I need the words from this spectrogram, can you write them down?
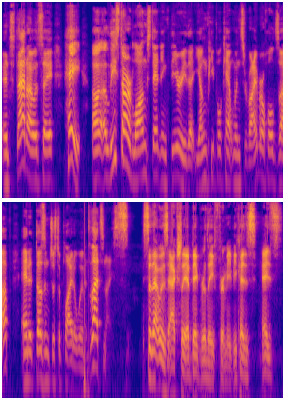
And to that, I would say, hey, uh, at least our long-standing theory that young people can't win Survivor holds up and it doesn't just apply to women. So that's nice. so that was actually a big relief for me because as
